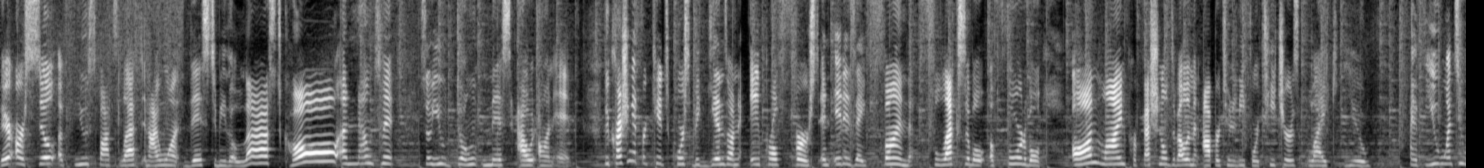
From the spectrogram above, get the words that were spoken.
There are still a few spots left, and I want this to be the last call announcement so you don't miss out on it. The Crushing It for Kids course begins on April 1st, and it is a fun, flexible, affordable, online professional development opportunity for teachers like you. If you want to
